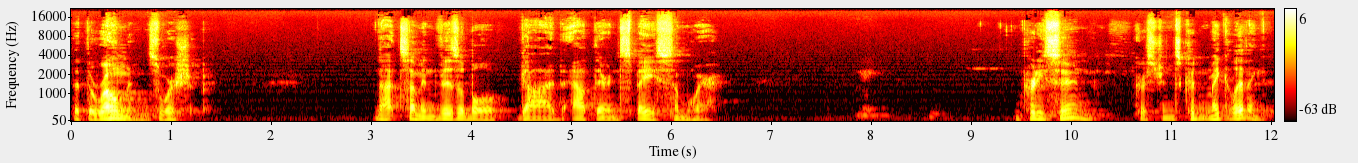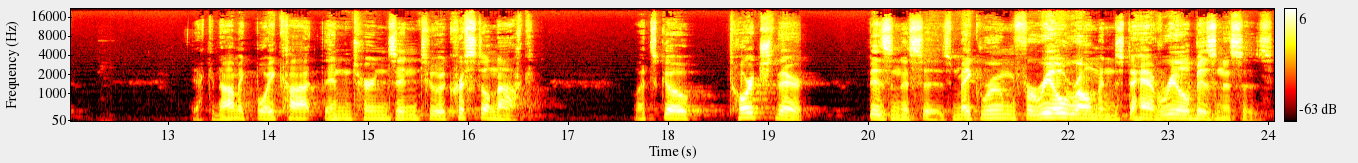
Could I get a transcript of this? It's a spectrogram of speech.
that the Romans worship, not some invisible God out there in space somewhere. And pretty soon, Christians couldn't make a living. The economic boycott then turns into a Kristallnacht. Let's go torch their businesses, make room for real Romans to have real businesses.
